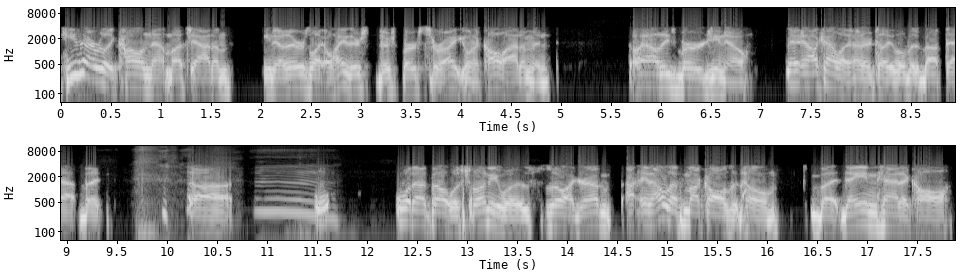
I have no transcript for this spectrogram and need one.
he's not really calling that much at them. You know, there's like, oh, hey, there's there's birds to the right. You want to call at them, and well, these birds, you know, and I'll kind of let Hunter tell you a little bit about that. But uh, what I thought was funny was, so I grabbed, and I left my calls at home, but Dane had a call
